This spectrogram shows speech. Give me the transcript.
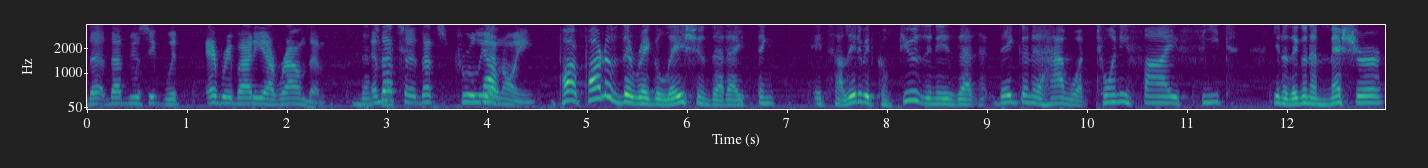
that that music with everybody around them, That's and right. that's uh, that's truly Now- annoying. part part of the regulation that I think it's a little bit confusing is that they're gonna have what 25 feet. You know, they're gonna measure.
